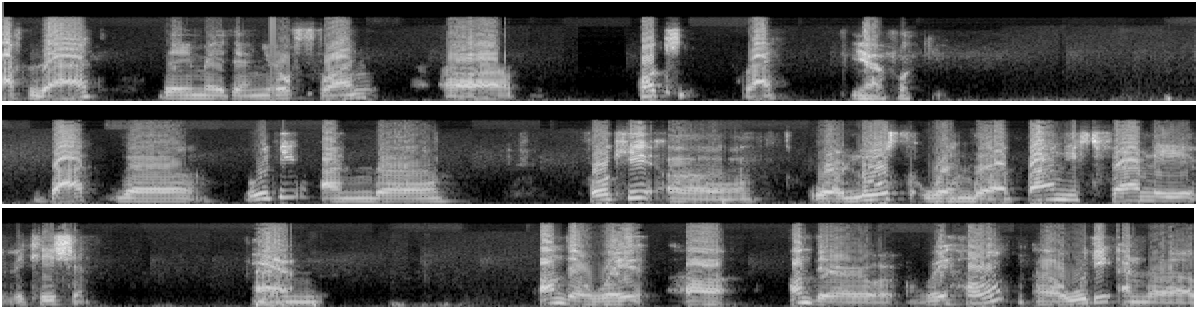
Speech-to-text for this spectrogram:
After that, they made a new friend, uh, Pocky, right? Yeah, you. But the Woody and uh, Forky uh, were lost when the Bonnie's family vacation. Yeah. And on their way, uh, on their way home, uh, Woody and uh,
